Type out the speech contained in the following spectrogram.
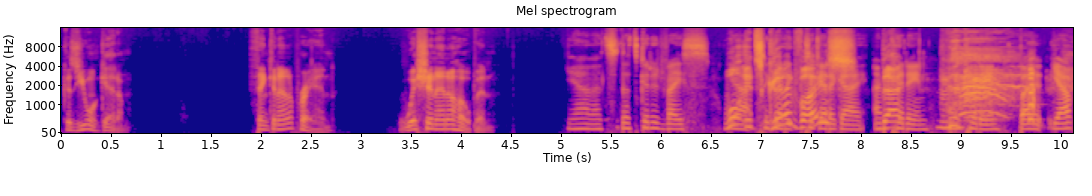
because you won't get him. Thinking and a praying, wishing and a hoping. Yeah, that's that's good advice. Well, Yeah, it's good get a, to get a advice guy. I'm that- kidding. I'm kidding. But yep,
